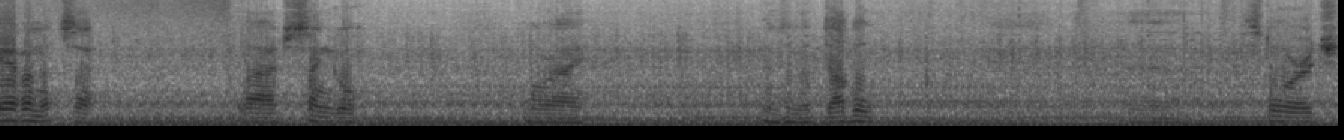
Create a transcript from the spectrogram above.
cabin. It's a large single or a intimate double uh, storage.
